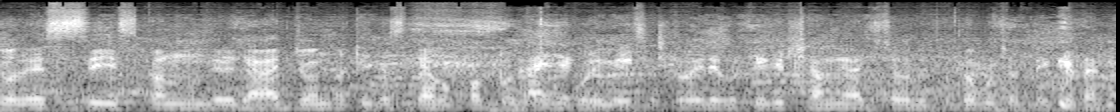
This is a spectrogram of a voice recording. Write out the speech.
চলে এসেছি ইস্কন মন্দিরে যাওয়ার জন্য। ঠিক আছে দেখো কত লাইন পড়ে গেছে। তো এই দেখো টিকিট সামনে আছে চলো ভিতরে ঢোকো চলো দেখতে থাকো।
